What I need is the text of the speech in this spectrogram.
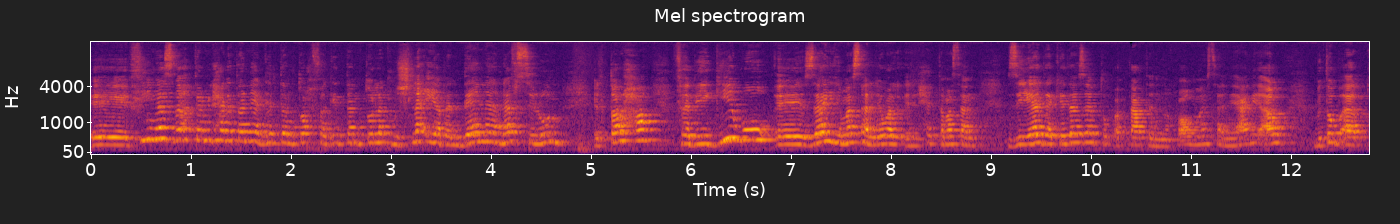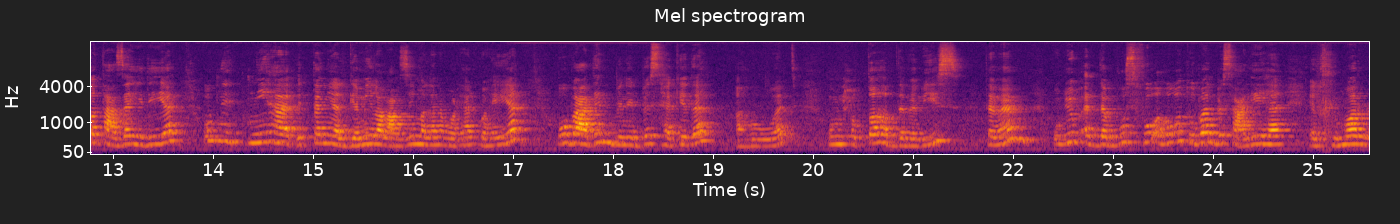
إيه في ناس بقى بتعمل حاجة تانية جدا تحفة جدا تقول لك مش لاقية بندانه نفس لون الطرحة فبيجيبوا إيه زي مثلا اللي هو الحتة مثلا زيادة كده زي بتبقى بتاعة النقاب مثلا يعني أو بتبقى قطعه زي ديت وبنتنيها بالتانية الجميلة العظيمة اللي أنا بوريها لكم وبعدين بنلبسها كده أهوت وبنحطها بدبابيس. تمام؟ وبيبقى الدبوس فوق اهوت وبلبس عليها الخمار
